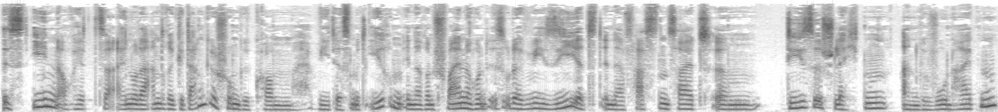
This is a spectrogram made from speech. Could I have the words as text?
ist Ihnen auch jetzt der ein oder andere Gedanke schon gekommen, wie das mit Ihrem inneren Schweinehund ist oder wie Sie jetzt in der Fastenzeit ähm, diese schlechten Angewohnheiten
